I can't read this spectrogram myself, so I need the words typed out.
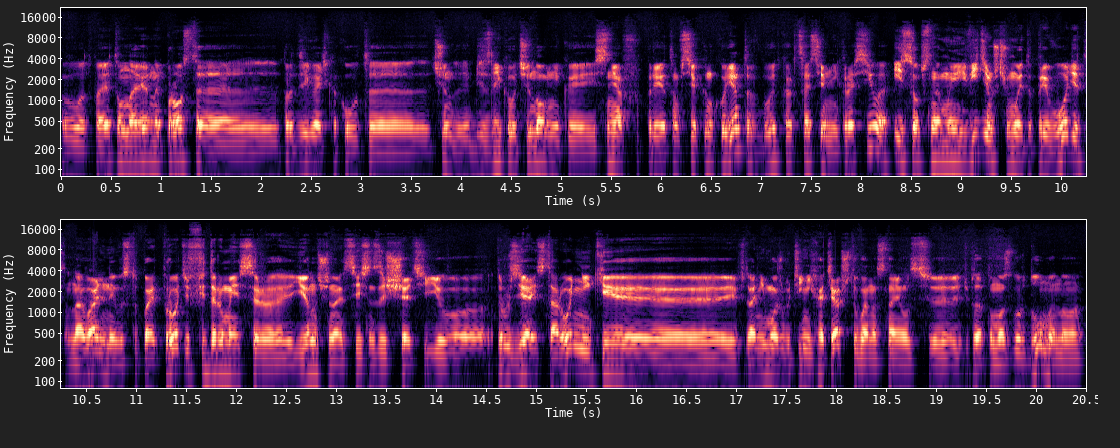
вот, поэтому, наверное, просто э, продвигать какого-то чин, безликого чиновника и сняв при этом всех конкурентов будет как-то совсем некрасиво. И, собственно, мы видим, к чему это приводит. Навальный выступает против Фидермейсера, ее начинают, естественно, защищать ее друзья и сторонники. Э, они, может быть, и не хотят, чтобы она становилась э, депутатом Мосгордумы, но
